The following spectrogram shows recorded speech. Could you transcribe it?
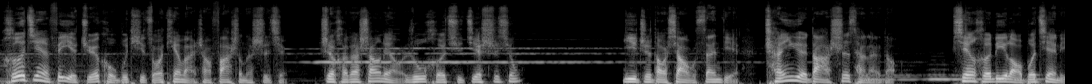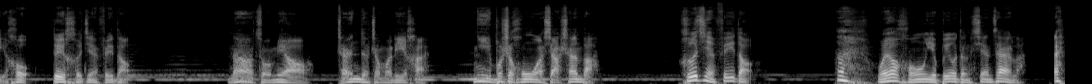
何建飞也绝口不提昨天晚上发生的事情，只和他商量如何去接师兄。一直到下午三点，禅月大师才来到，先和李老伯见礼后，对何建飞道：“那座庙真的这么厉害？你不是哄我下山吧？”何建飞道：“哎，我要哄也不用等现在了。哎，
